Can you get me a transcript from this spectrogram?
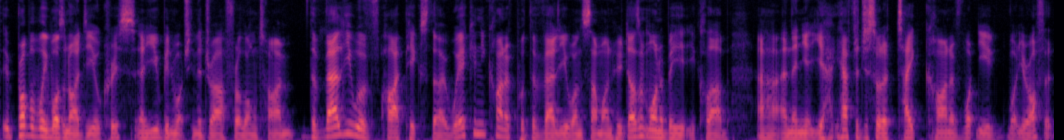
it probably wasn't ideal, Chris. Now, you've been watching the draft for a long time. The value of high picks, though, where can you kind of put the value on someone who doesn't want to be at your club, uh, and then you, you have to just sort of take kind of what you what you're offered.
